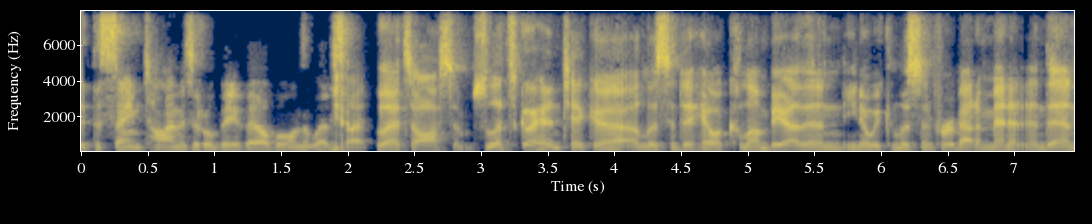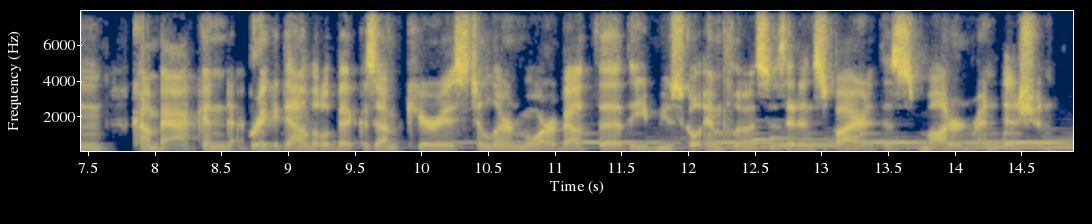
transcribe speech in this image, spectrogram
at the same time as it'll be available on the website. Yeah, well, that's awesome. So let's go ahead and take a, a, listen to Hail Columbia. Then, you know, we can listen for about a minute and then come back and break it down a little bit because I'm curious to learn more about the, the musical influences that inspired this modern rendition.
